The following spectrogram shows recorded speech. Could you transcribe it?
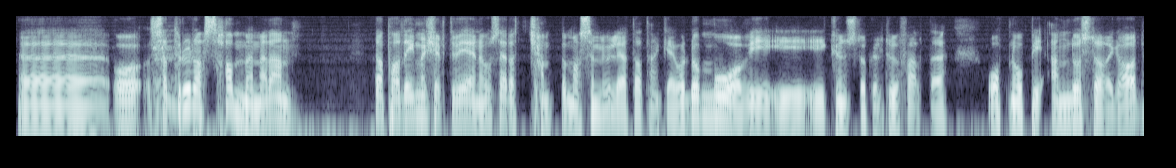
Uh, og Setter du det sammen med den det paradigmeskiftet vi er i nå, så er det kjempemasse muligheter. tenker jeg. Og Da må vi i, i, kunst- og kulturfeltet åpne opp i enda større grad.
